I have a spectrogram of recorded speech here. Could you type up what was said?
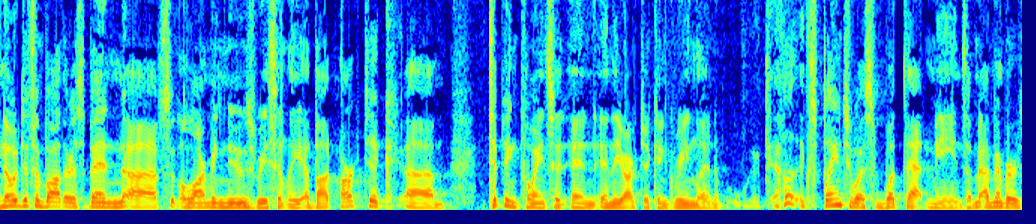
No Diffenbather has been uh, alarming news recently about Arctic um, tipping points in, in, in, the Arctic and Greenland. Explain to us what that means. I, remember,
